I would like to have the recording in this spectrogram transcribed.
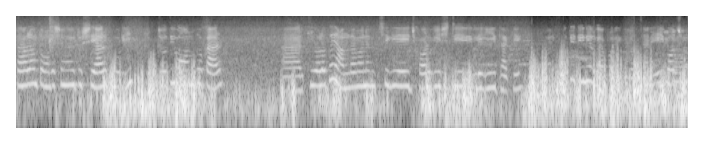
তাহলে আমি তোমাদের সঙ্গে একটু শেয়ার করি। যদিও অন্ধকার আর কি বলতো এই আন্দামানে হচ্ছে গিয়ে এই ঝড় বৃষ্টি লেগেই থাকে। মানে প্রতিদিনের ব্যাপার এগুলো হচ্ছে। আর এই বছর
